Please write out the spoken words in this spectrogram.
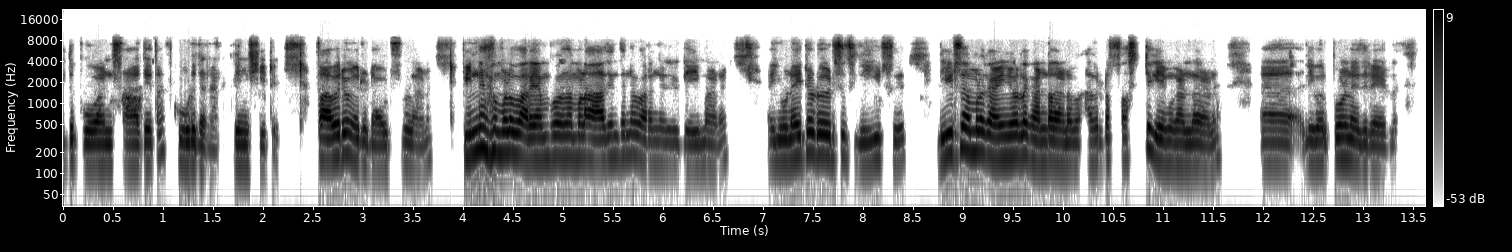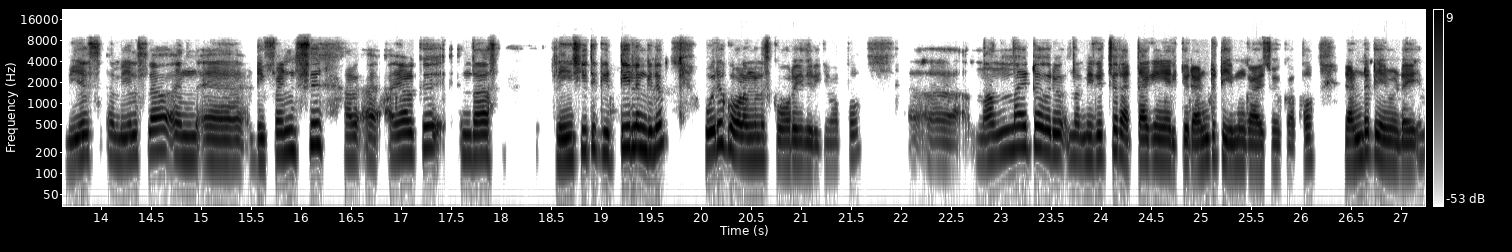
ഇത് പോകാൻ സാധ്യത കൂടുതലാണ് ക്ലീൻ ഷീറ്റ് അപ്പൊ അവരും ഒരു ഡൗട്ട്ഫുൾ ആണ്. പിന്നെ നമ്മൾ പറയാൻ പറയുമ്പോൾ നമ്മൾ ആദ്യം തന്നെ പറഞ്ഞ ഒരു ഗെയിമാണ് യുണൈറ്റഡ് വേഴ്സസ് ലീഡ്സ് ലീഡ്സ് നമ്മൾ കഴിഞ്ഞ പോലെ കണ്ടതാണ്. അവരുടെ ഫസ്റ്റ് ഗെയിം കണ്ടതാണ്. ലിവർപൂളിനെതിരെയുള്ള B S B S defence അയാൾക്ക് എന്താ ക്ലീൻ ഷീറ്റ് കിട്ടിയില്ലെങ്കിലും ഒരു ഗോളെങ്കിലും സ്കോർ ചെയ്തിരിക്കും. അപ്പോൾ നന്നായിട്ട് ഒരു മികച്ചൊരു അറ്റാക്കിംഗ് ആയിരിക്കും രണ്ട് ടീമും കാഴ്ചവെക്കും. അപ്പോൾ രണ്ട് ടീമുടെയും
